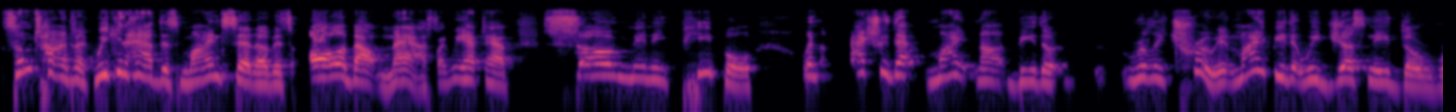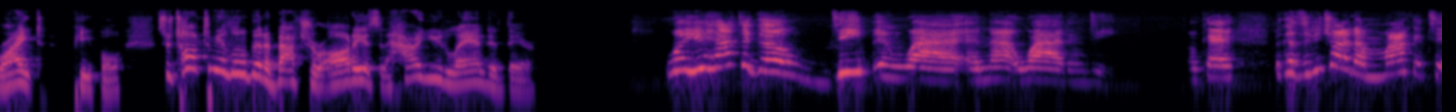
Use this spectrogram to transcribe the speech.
sometimes, like we can have this mindset of it's all about mass. Like we have to have so many people when actually that might not be the really true. It might be that we just need the right people. So talk to me a little bit about your audience and how you landed there. Well, you have to go deep and wide and not wide and deep. Okay? Because if you try to market to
